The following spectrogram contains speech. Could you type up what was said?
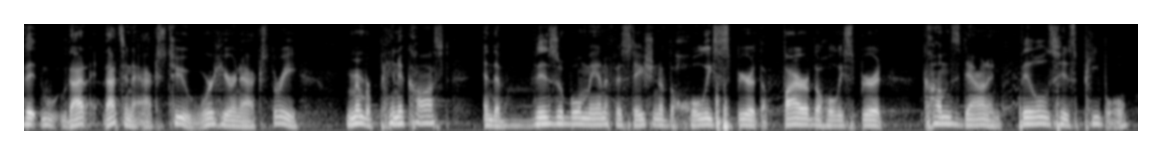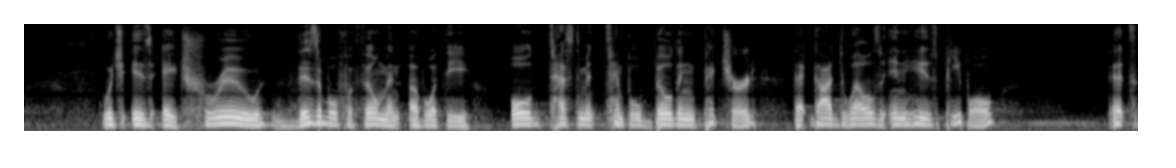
that, that's in Acts 2. We're here in Acts 3. Remember Pentecost and the visible manifestation of the Holy Spirit, the fire of the Holy Spirit comes down and fills his people, which is a true visible fulfillment of what the Old Testament temple building pictured that God dwells in his people. It's,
